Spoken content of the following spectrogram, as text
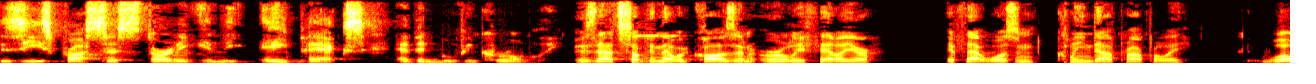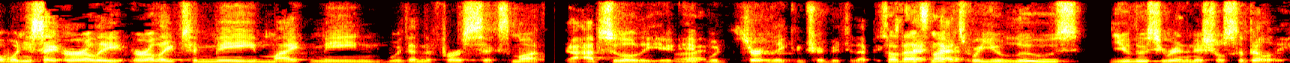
disease process starting in the apex and then moving coronally. Is that something that would cause an early failure if that wasn't cleaned out properly? Well, when you say early, early to me might mean within the first six months. Absolutely, it, right. it would certainly contribute to that. So that's that, not that's where you lose you lose your initial stability.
